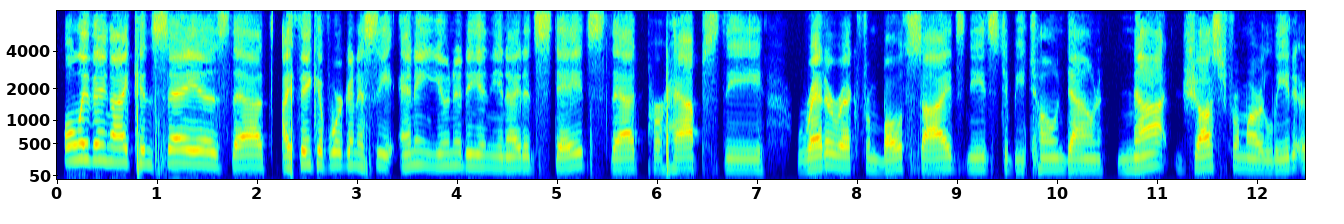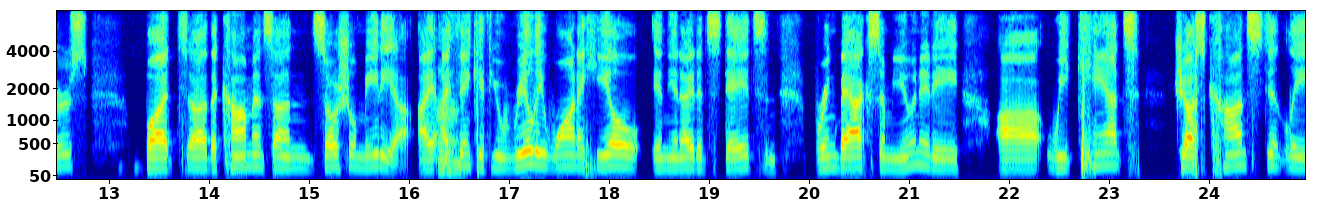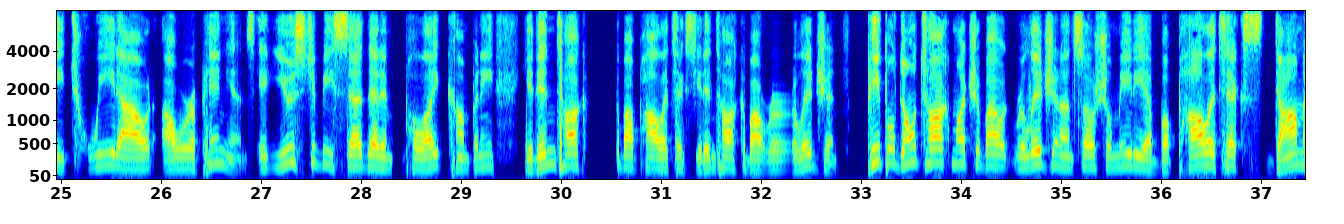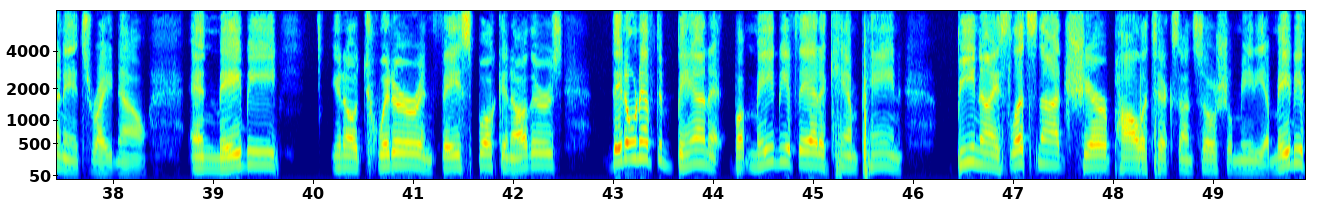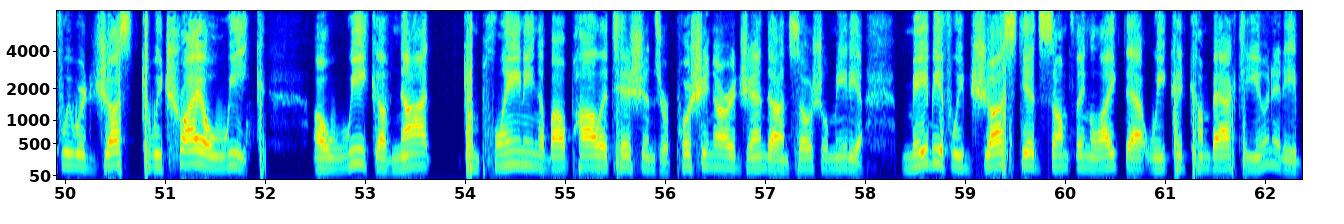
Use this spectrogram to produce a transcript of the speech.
Only thing I can say is that I think if we're going to see any unity in the United States, that perhaps the rhetoric from both sides needs to be toned down, not just from our leaders, but uh, the comments on social media. I, mm. I hmm. think if you really want to heal in the United States and bring back some unity, uh, we can't just constantly tweet out our opinions. It used to be said that in polite company, you didn't talk about politics, you didn't talk about religion. People don't talk much about religion on social media, but politics dominates right now. And maybe, you know, Twitter and Facebook and others, they don't have to ban it, but maybe if they had a campaign, be nice. Let's not share politics on social media. Maybe if we were just, can we try a week? A week of not complaining about politicians or pushing our agenda on social media. Maybe if we just did something like that, we could come back to unity.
